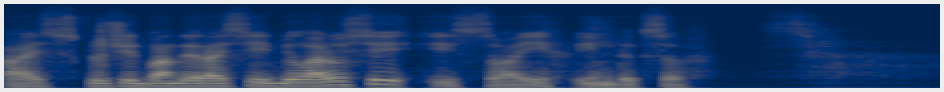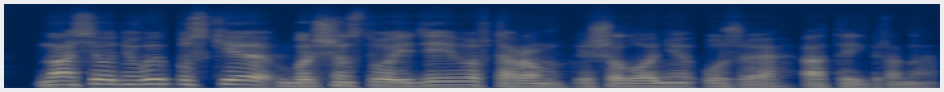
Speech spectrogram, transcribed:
АИС исключит банды России и Беларуси из своих индексов. Ну а сегодня в выпуске большинство идей во втором эшелоне уже отыграно.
